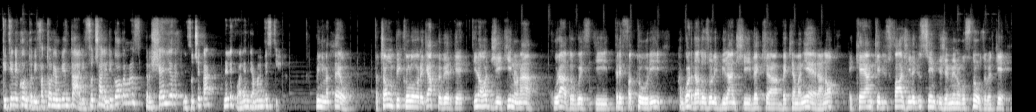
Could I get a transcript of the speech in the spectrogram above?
che tiene conto di fattori ambientali, sociali e di governance per scegliere le società nelle quali andiamo a investire. Quindi Matteo, facciamo un piccolo recap perché fino ad oggi chi non ha curato questi tre fattori ha guardato solo i bilanci vecchia, vecchia maniera, no? E che è anche più facile, più semplice e meno costoso perché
